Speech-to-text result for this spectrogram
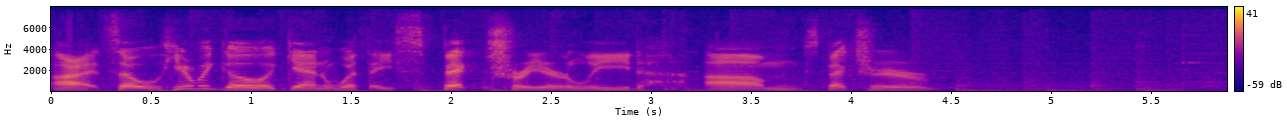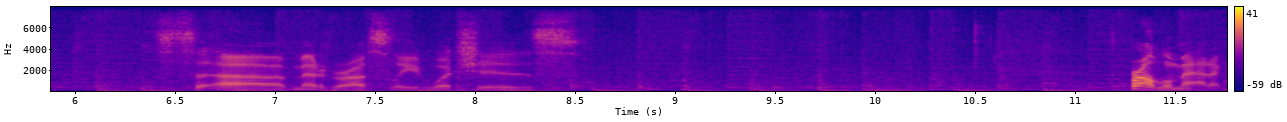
Alright, so here we go again with a Spectrier lead. Um, Spectrier uh, Metagross lead, which is problematic.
